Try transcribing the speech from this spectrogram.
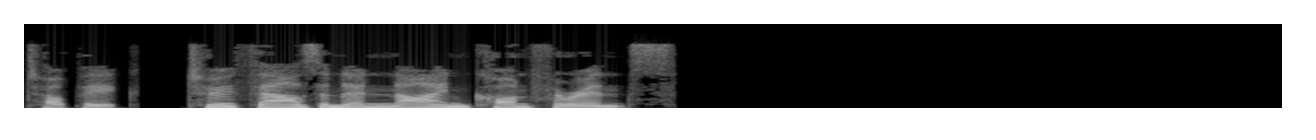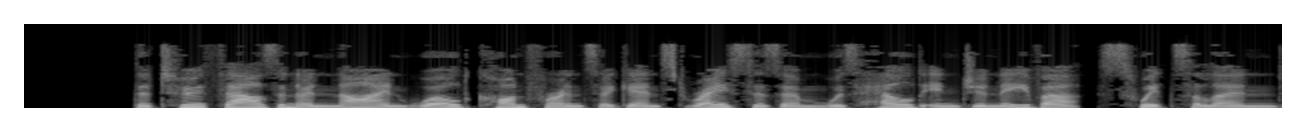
Topic 2009 conference The 2009 World Conference Against Racism was held in Geneva, Switzerland.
